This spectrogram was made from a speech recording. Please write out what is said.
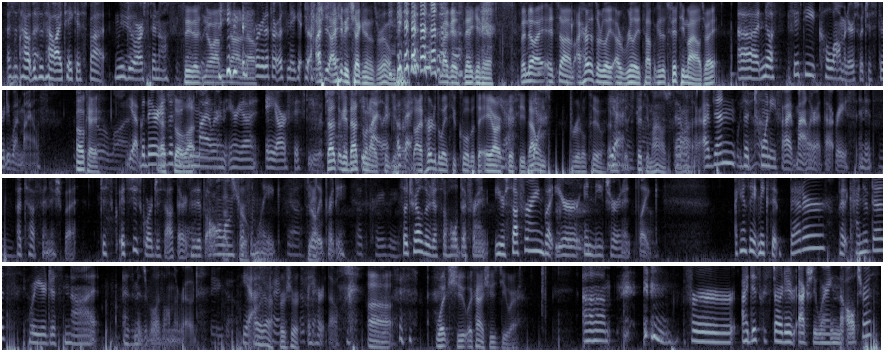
This is how this is how I take his spot. We do Yeah. our spinoff. See, there's no, I'm, don't know. We're gonna throw a snake at Josh. I should, I should be checking in this room. Might be a snake in here, but no, I- it's um. I heard that's a really a really tough because it's 50 miles, right? Uh, no, 50 kilometers, which is 31 miles. Okay, Still a lot. Yeah, but there is That's a still a 50 lot. miler in the area, AR50, which that's is okay. a That's the 50 one I was miler. thinking Okay. of. So I've heard of the way too cool, but the AR50, that Yeah. one's brutal too. I mean, Yes. it's 50 Oh my miles. It's a That one's lot. hard. I've done Well, the yeah. 25 miler at that race, and it's a tough finish, but just it's just gorgeous out there because it's all along That's true. Folsom Lake. Yeah. It's Yeah. really pretty. That's crazy. So trails are just a whole different. You're suffering, but you're in nature, and it's like I can't say it makes it better, but it kind of does. Where you're just not as miserable as on the road. There you go. Yeah. Oh yeah, Okay. for sure. They hurt though. Uh, what shoe? What kind of shoes do you wear? Um, for I just started actually wearing the Altras.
